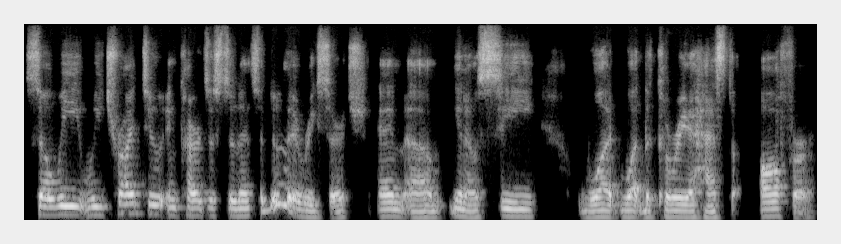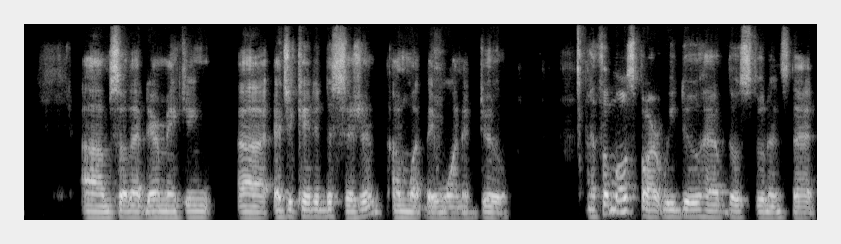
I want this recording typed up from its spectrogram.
So we we try to encourage the students to do their research and um, you know see what what the career has to offer um, so that they're making uh, educated decision on what they want to do and for most part we do have those students that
